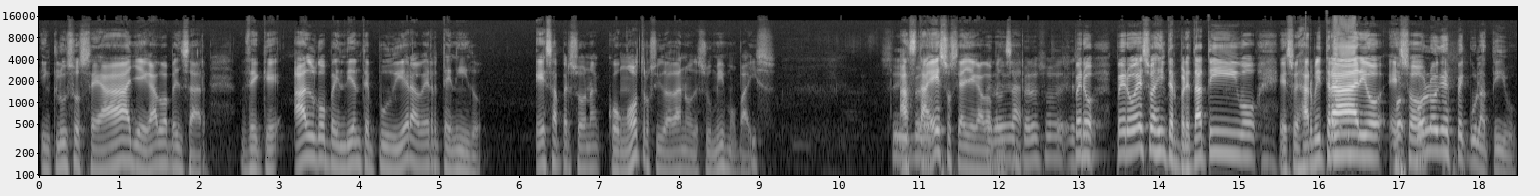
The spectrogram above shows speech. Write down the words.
incluso se ha llegado a pensar de que algo pendiente pudiera haber tenido esa persona con otro ciudadano de su mismo país. Hasta eso se ha llegado a pensar. Pero eso, pero, eso es interpretativo, eso es arbitrario, eso... Ponlo en especulativo.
